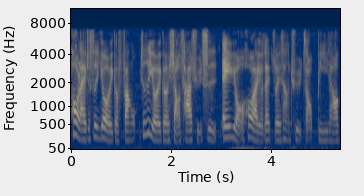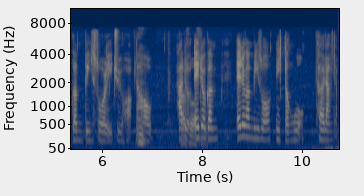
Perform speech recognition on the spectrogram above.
后来就是又有一个方，就是有一个小插曲是 A 有后来有在追上去找 B，然后跟 B 说了一句话，然后他就 A 就跟 A 就跟 B 说你等我，他就这样讲。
